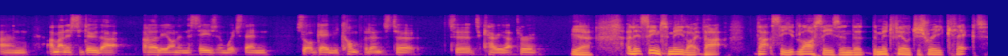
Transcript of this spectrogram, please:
and I managed to do that early on in the season, which then sort of gave me confidence to to, to carry that through. Yeah, and it seemed to me like that that se- last season, the the midfield just really clicked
